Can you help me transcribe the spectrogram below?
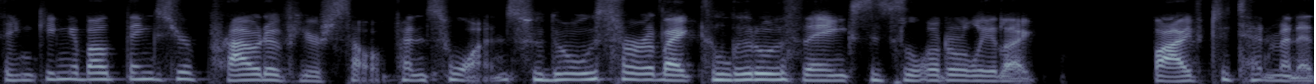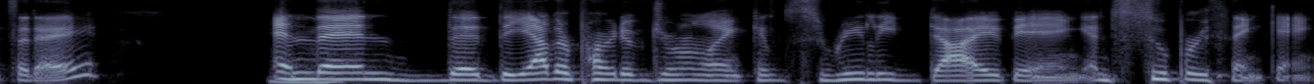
thinking about things you're proud of yourself and so on. So those are like little things. It's literally like five to 10 minutes a day. And mm-hmm. then the the other part of journaling is really diving and super thinking,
